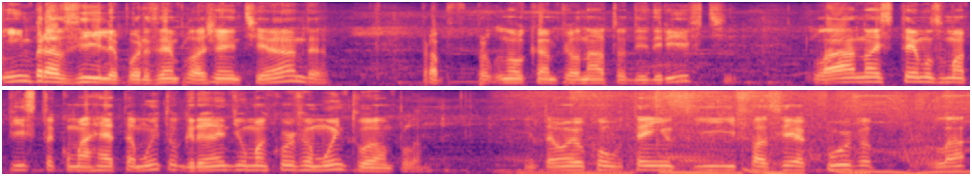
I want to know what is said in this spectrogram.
Em Brasília, por exemplo, a gente anda pra, pra, no campeonato de drift. Lá nós temos uma pista com uma reta muito grande e uma curva muito ampla. Então eu tenho que fazer a curva lá,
